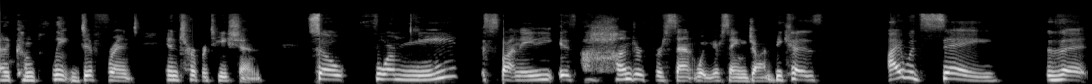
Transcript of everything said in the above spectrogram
a complete different interpretation. So for me, spontaneity is a hundred percent what you're saying, John, because I would say that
